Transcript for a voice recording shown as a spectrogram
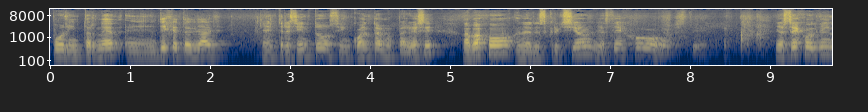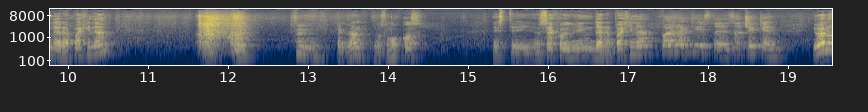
por internet en Digital Life en 350 me parece. Abajo en la descripción les dejo este les dejo el link de la página. Perdón, los mocos. Este, les dejo el link de la página para que ustedes la chequen. Y bueno,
